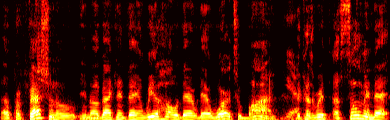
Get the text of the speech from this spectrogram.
a professional, you Mm-hmm. know, back in the day, and we hold their their word to bond Yeah. because we're assuming that.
